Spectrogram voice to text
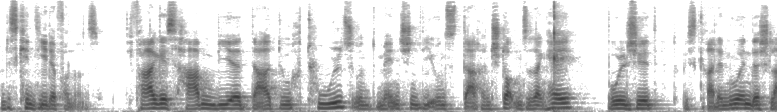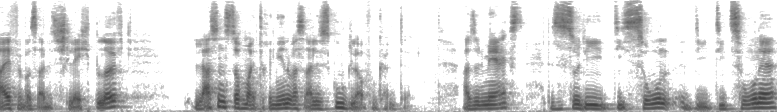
Und das kennt jeder von uns. Die Frage ist, haben wir dadurch Tools und Menschen, die uns darin stoppen, zu sagen, hey, Bullshit, du bist gerade nur in der Schleife, was alles schlecht läuft. Lass uns doch mal trainieren, was alles gut laufen könnte. Also du merkst, das ist so die, die, Zone, die, die Zone,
